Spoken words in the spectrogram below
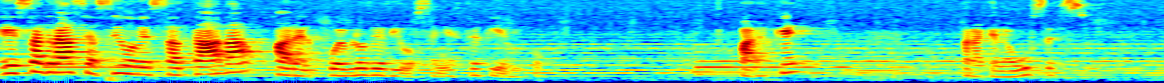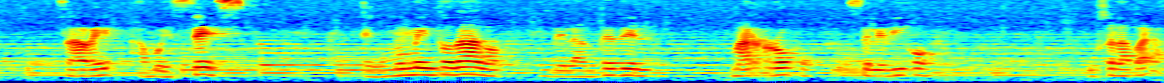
Esa gracia ha sido desatada para el pueblo de Dios en este tiempo. ¿Para qué? Para que la uses. ¿Sabe? A Moisés en un momento dado, delante del mar rojo, se le dijo, usa la vara.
